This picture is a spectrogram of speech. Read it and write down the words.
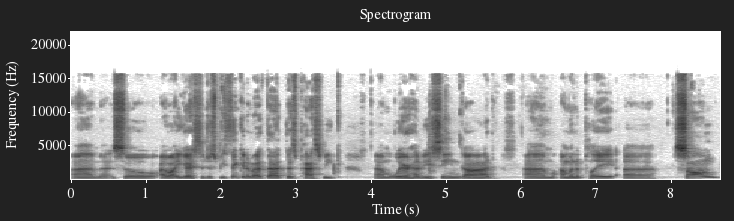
Um, so I want you guys to just be thinking about that this past week. Um, where have you seen God? Um, I'm going to play a song,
